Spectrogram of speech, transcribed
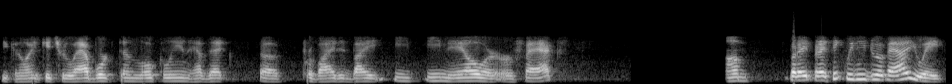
You can always get your lab work done locally and have that uh, provided by e- email or, or fax. Um, but I, but I think we need to evaluate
